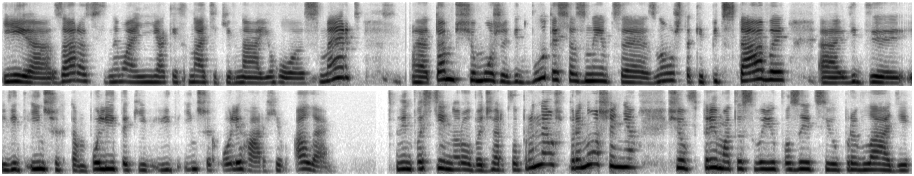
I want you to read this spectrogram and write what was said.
і е, зараз немає ніяких натяків на його смерть. Там, що може відбутися з ним, це знову ж таки підстави від, від інших там політиків, від інших олігархів. Але він постійно робить жертвоприношення, щоб втримати свою позицію при владі,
